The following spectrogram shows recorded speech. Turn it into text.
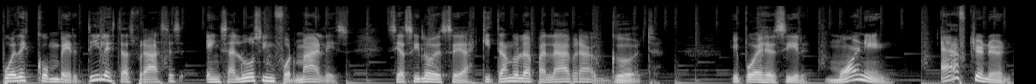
puedes convertir estas frases en saludos informales, si así lo deseas, quitando la palabra good. Y puedes decir morning, afternoon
